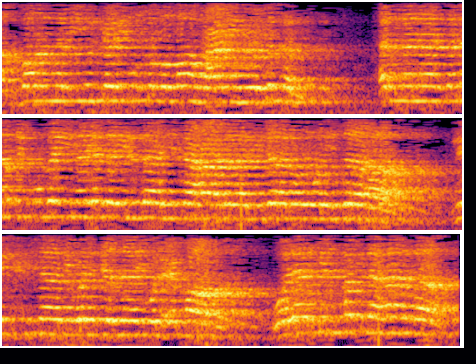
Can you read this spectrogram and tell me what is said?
أخبر النبي الكريم صلى الله عليه وسلم أننا سنقف بين يدي الله تعالى رجالا ونساء. للحساب والجزاء والعقاب. ولكن قبل هذا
